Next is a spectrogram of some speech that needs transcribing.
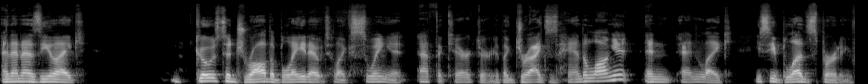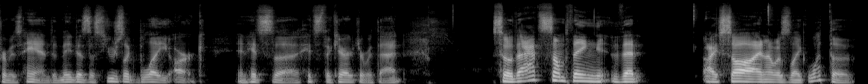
and then as he like goes to draw the blade out to like swing it at the character. He like drags his hand along it and and like you see blood spurting from his hand and he does this huge like bloody arc and hits the hits the character with that. So that's something that I saw and I was like, what the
